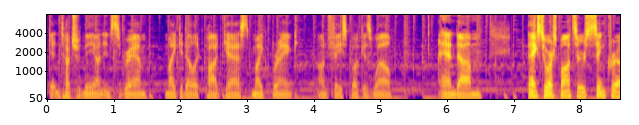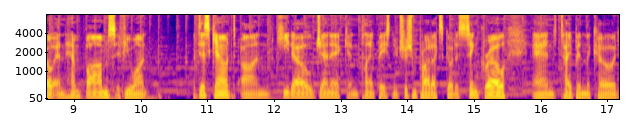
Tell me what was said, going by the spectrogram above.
Get in touch with me on Instagram, Micadelic Podcast, Mike Brank on Facebook as well. And um, thanks to our sponsors, Synchro and Hemp Bombs. If you want a discount on ketogenic and plant-based nutrition products go to synchro and type in the code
